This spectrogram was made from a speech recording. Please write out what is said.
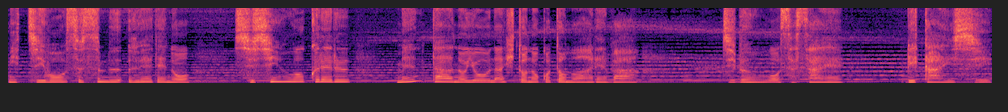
会い。道を進む上での指針をくれるメンターのような人のこともあれば自分を支え理解し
